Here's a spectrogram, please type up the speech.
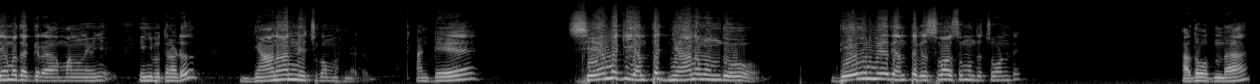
చీమ దగ్గర మనల్ని ఏం- ఏం చెబుతున్నాడు? జ్ఞానాన్ని నేర్చుకోమంటున్నాడు. అంటే సీమకి ఎంత జ్ఞానం ఉందో దేవుని మీద ఎంత విశ్వాసం ఉందో చూడండి. అర్థమవుతుందా?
